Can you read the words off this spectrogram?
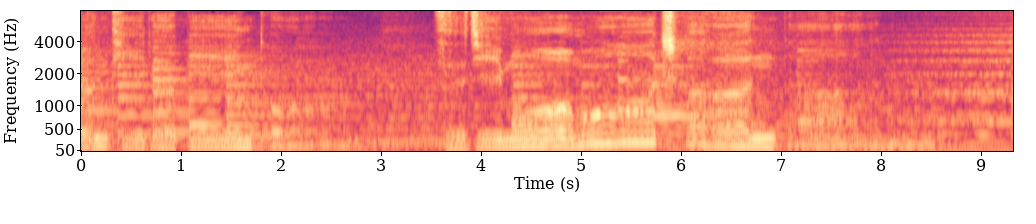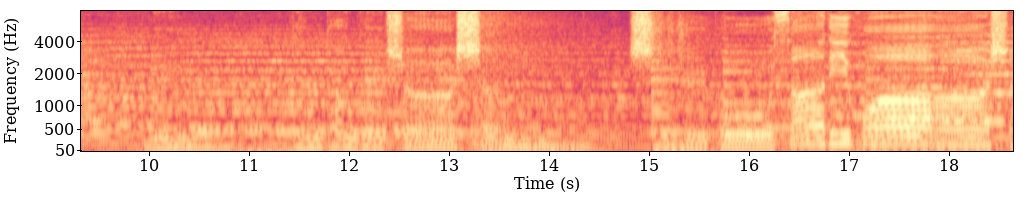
身体的病痛自己默默承担。你勇敢的舍身是菩萨的化身，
